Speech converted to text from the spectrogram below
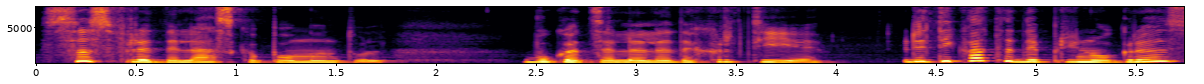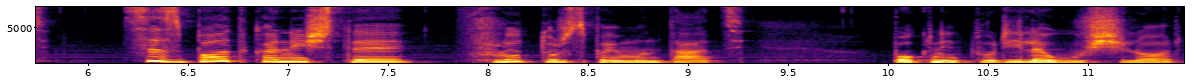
să sfredelească pământul. Bucățelele de hârtie, ridicate de prin ogrăzi, se zbat ca niște fluturi spăimântați. Pocniturile ușilor,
